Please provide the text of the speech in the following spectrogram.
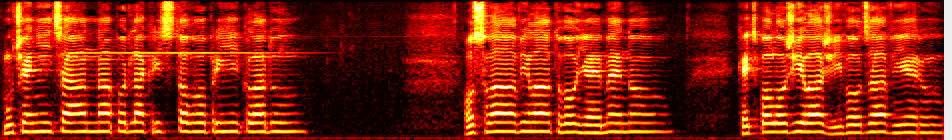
Mučeníca Anna podľa Kristovho príkladu oslávila Tvoje meno, keď položila život za vieru.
